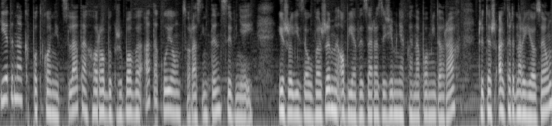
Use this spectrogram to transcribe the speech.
jednak pod koniec lata choroby grzybowe atakują coraz intensywniej. Jeżeli zauważymy objawy zarazy ziemniaka na pomidorach, czy też alternariozę,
